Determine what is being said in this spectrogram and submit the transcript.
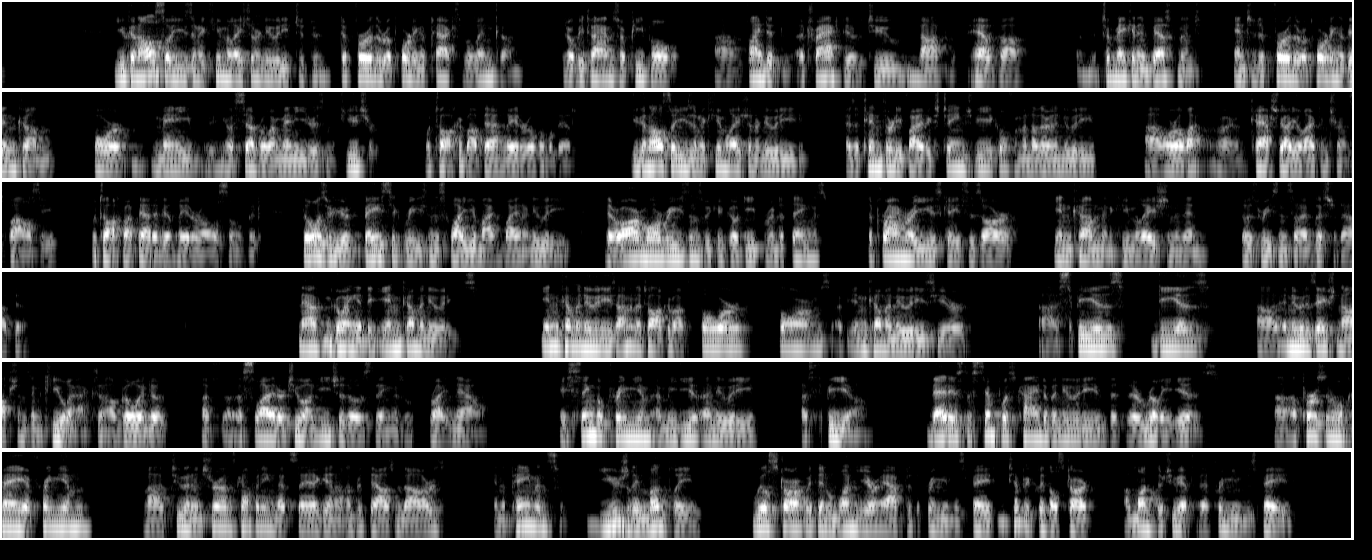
You can also use an accumulation annuity to defer the reporting of taxable income there'll be times where people uh, find it attractive to not have uh, to make an investment and to defer the reporting of income for many, you know, several or many years in the future. We'll talk about that later a little bit. You can also use an accumulation annuity as a 1035 exchange vehicle from another annuity uh, or a, a cash value life insurance policy. We'll talk about that a bit later also. But those are your basic reasons why you might buy an annuity. There are more reasons. We could go deeper into things, the primary use cases are income and accumulation, and then those reasons that I've listed out there. Now going into income annuities. Income annuities, I'm going to talk about four forms of income annuities here. Uh, SPIAs, DIAs, uh, annuitization options, and QLACs. And I'll go into a, a slide or two on each of those things right now. A single premium immediate annuity, a SPIA, that is the simplest kind of annuity that there really is. Uh, a person will pay a premium uh, to an insurance company, let's say again $100,000, and the payments, usually monthly, will start within one year after the premium is paid. And typically they'll start a month or two after that premium is paid.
